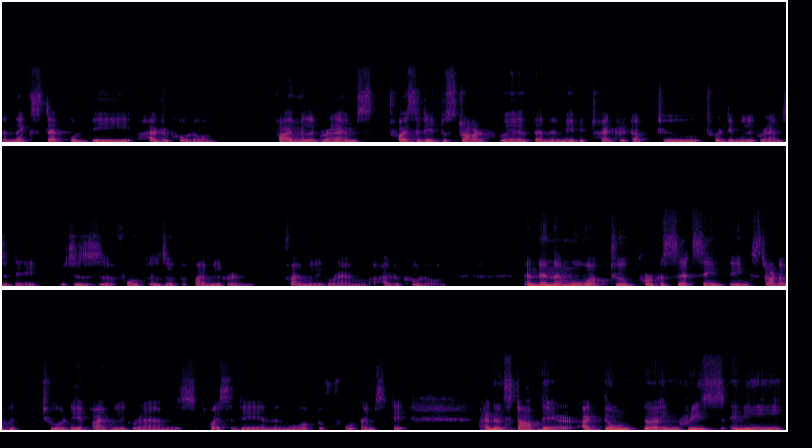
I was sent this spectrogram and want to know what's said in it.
the next step would be hydrocodone five milligrams twice a day to start with and then maybe titrate up to 20 milligrams a day which is uh, four pills of the five milligram five milligram hydrocodone. And then i move up to percocet same thing start up with two a day five milligrams twice a day and then move up to four times a day and then stop there. I don't uh, increase any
